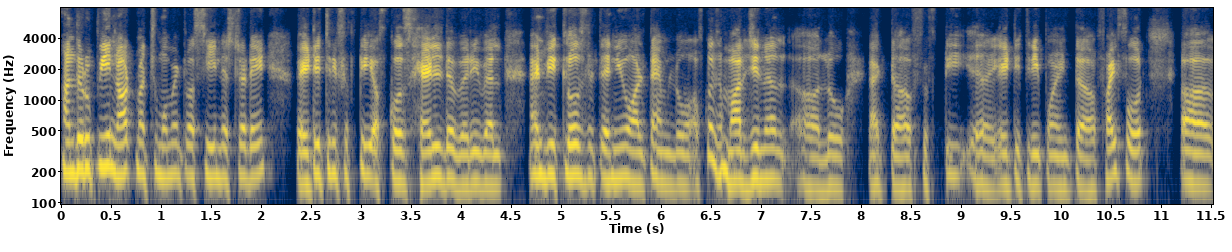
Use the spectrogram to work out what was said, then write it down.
On the rupee, not much movement was seen yesterday. 83.50, of course, held very well, and we closed at a new all-time low. Of course, a marginal uh, low at uh, 50, uh, 83.54. Uh,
